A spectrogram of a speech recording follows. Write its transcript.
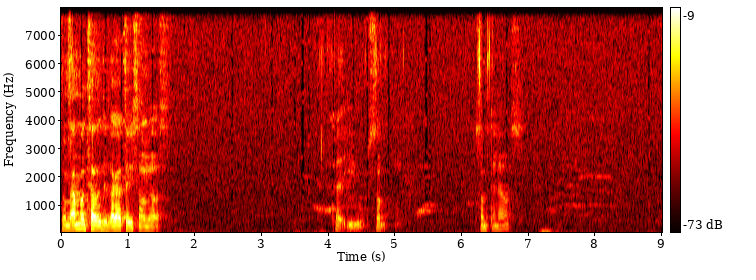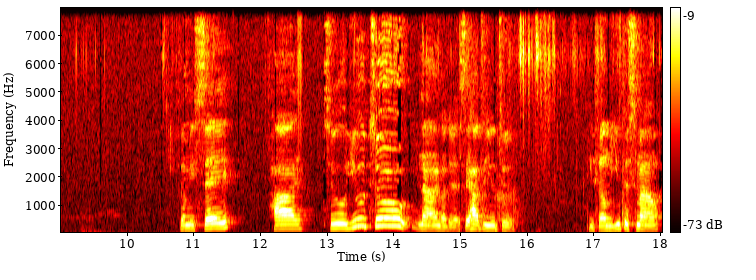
I'm gonna tell you this. I gotta tell you something else. Tell you some something else. Let me say hi to YouTube. Nah, I ain't gonna do that. Say hi to YouTube. You feel me? You can smile.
